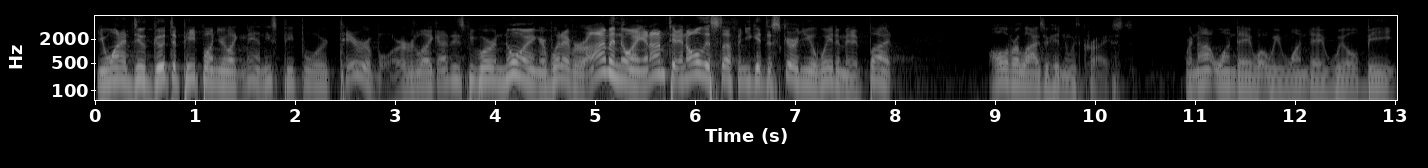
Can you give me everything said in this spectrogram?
You want to do good to people, and you're like, man, these people are terrible, or like, uh, these people are annoying, or whatever. I'm annoying, and I'm and all this stuff, and you get discouraged. And you go, wait a minute, but all of our lives are hidden with Christ. We're not one day what we one day will be,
